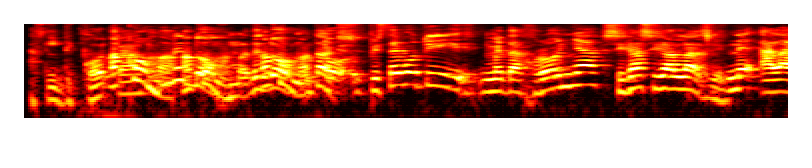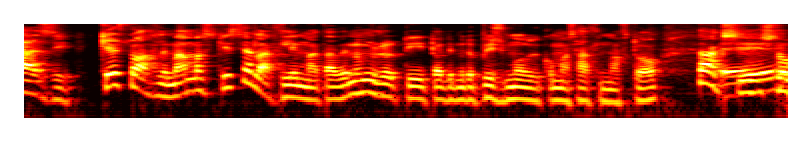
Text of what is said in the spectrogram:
αθλητικότητα. Ακόμα, δεν το ακόμα, έχουμε. Δεν το ακόμα, έχουμε. εντάξει. Το- πιστεύω ότι με τα χρόνια Σιγά σιγά αλλάζει. ναι, αλλάζει. Και στο άθλημά μας και σε άλλα αθλήματα. Δεν νομίζω ότι το αντιμετωπίζει μόνο το δικό μας άθλημα αυτό. Εντάξει, Ε, στο,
